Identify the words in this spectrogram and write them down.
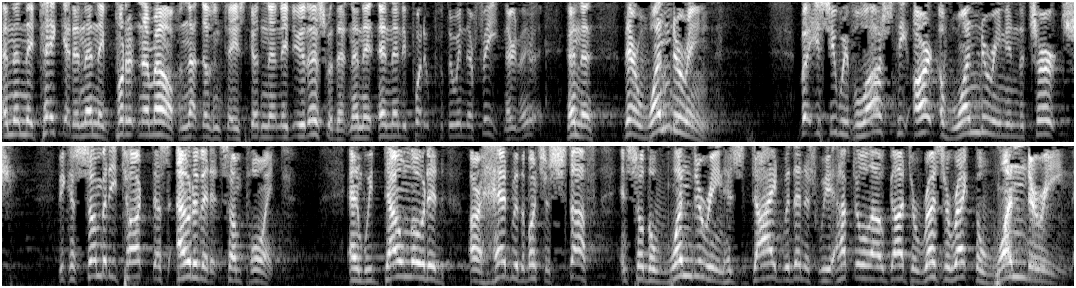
and then they take it and then they put it in their mouth and that doesn't taste good and then they do this with it and then they, and then they put it between their feet and they're, they're wondering. But you see, we've lost the art of wondering in the church because somebody talked us out of it at some point and we downloaded our head with a bunch of stuff. And so the wondering has died within us. We have to allow God to resurrect the wondering.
